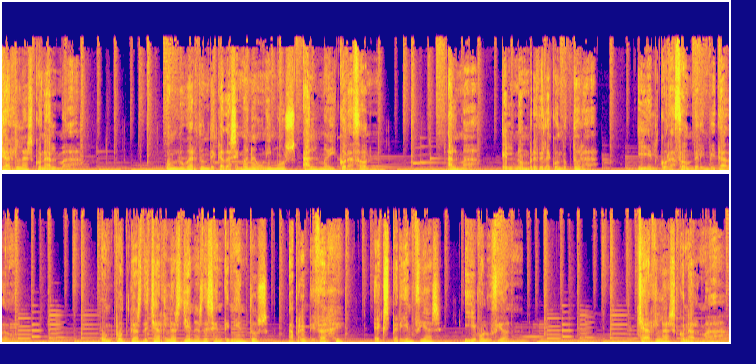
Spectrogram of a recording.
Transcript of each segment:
Charlas con Alma. Un lugar donde cada semana unimos alma y corazón. Alma, el nombre de la conductora, y el corazón del invitado. Un podcast de charlas llenas de sentimientos, aprendizaje, experiencias y evolución. Charlas con Alma.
